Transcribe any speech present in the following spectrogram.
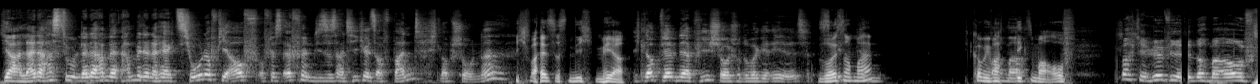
Ja, leider hast du, leider haben wir, haben wir deine Reaktion auf die auf, auf das Öffnen dieses Artikels auf Band. Ich glaube schon, ne? Ich weiß es nicht mehr. Ich glaube, wir haben in der Pre-Show schon drüber geredet. Soll ich's Es noch gibt mal? einen- Komm, ich Mach mach nächstes Mal auf. Mach den Review nochmal auf.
